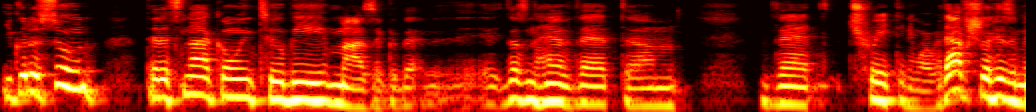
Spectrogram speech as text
you could assume that it's not going to be mazik. That it doesn't have that um, that trait anymore. With afshel hizim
